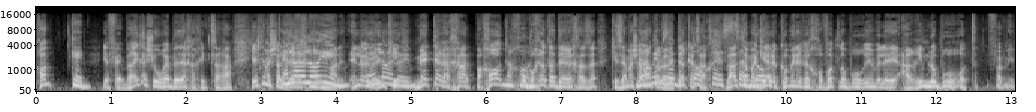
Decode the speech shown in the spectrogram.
נכון? כן. יפה, ברגע שהוא רואה בדרך הכי קצרה, יש למשל אין לו דרך אלוהים, נורמלית, אין לו אין אלוהים, לו כי אלוהים. מטר אחד פחות, נכון. הוא בוחר את הדרך הזה, כי זה מה שאמרת אם לו, זה יותר קצר. בתוך, אה, ואז אתה שדות. מגיע לכל מיני רחובות לא ברורים ולערים לא ברורות לפעמים,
